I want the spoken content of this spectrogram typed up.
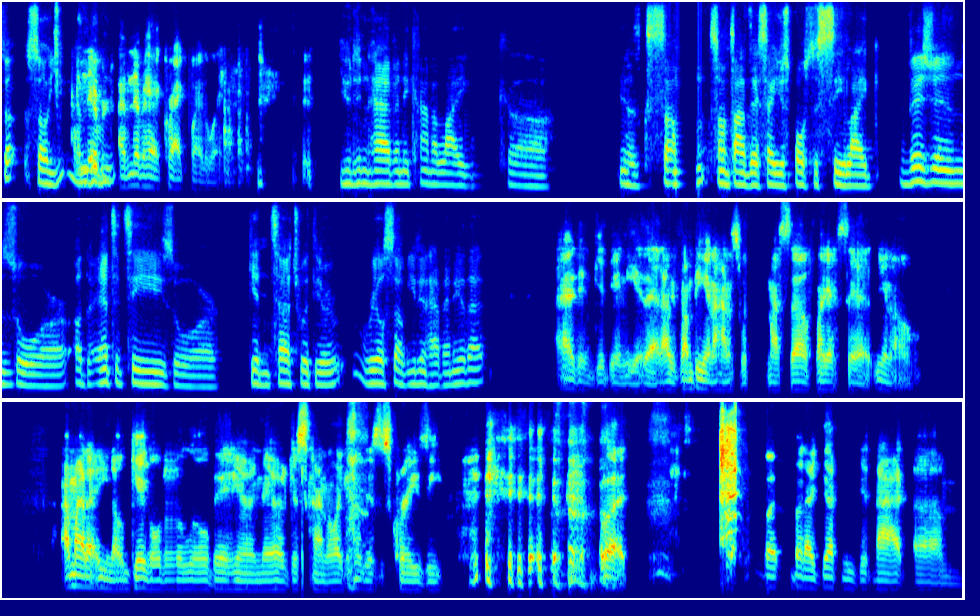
so so you, I've never I've never had crack, by the way. you didn't have any kind of like uh you know, some sometimes they say you're supposed to see like visions or other entities or get in touch with your real self. You didn't have any of that? I didn't get any of that. I, if I'm being honest with myself, like I said, you know, I might have, you know, giggled a little bit here and there, just kind of like, oh, this is crazy. but but but I definitely did not um,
